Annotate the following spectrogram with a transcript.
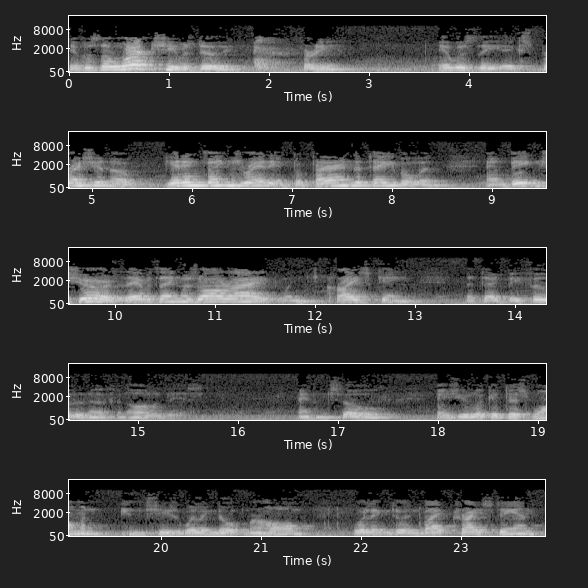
It was the work she was doing for him. It was the expression of getting things ready and preparing the table and, and being sure that everything was all right when Christ came, that there'd be food enough and all of this. And so, as you look at this woman, she's willing to open her home, willing to invite Christ in,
